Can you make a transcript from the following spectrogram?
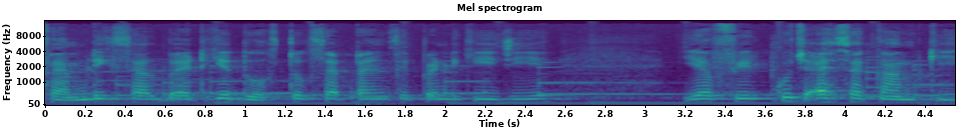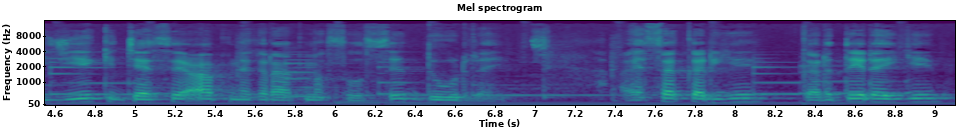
फैमिली के साथ बैठिए, दोस्तों के साथ टाइम स्पेंड कीजिए, या फिर कुछ ऐसा काम कीजिए कि जैसे आप नकारात्मक सोच से दूर रहें। ऐसा करिए, करते रहिए।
